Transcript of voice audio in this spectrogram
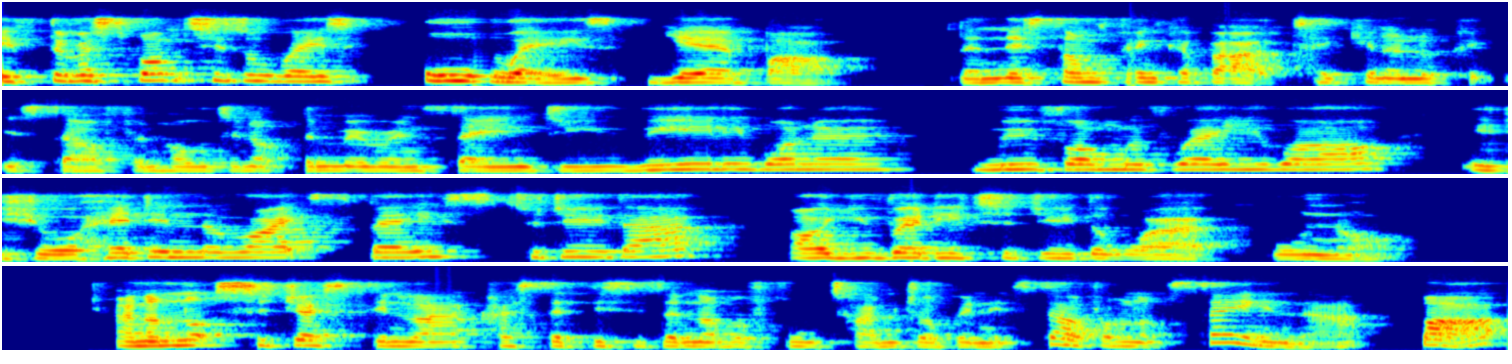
If the response is always, always, yeah, but, then there's something about taking a look at yourself and holding up the mirror and saying, do you really want to move on with where you are? Is your head in the right space to do that? Are you ready to do the work or not? And I'm not suggesting, like I said, this is another full time job in itself. I'm not saying that, but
